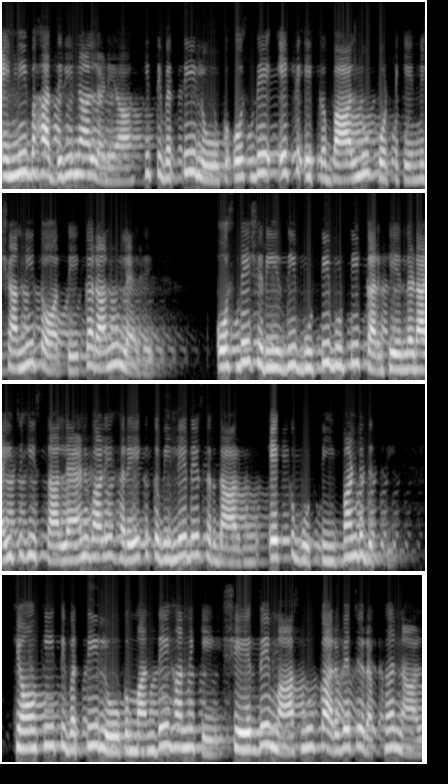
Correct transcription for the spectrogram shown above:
ਇੰਨੀ ਬਹਾਦਰੀ ਨਾਲ ਲੜਿਆ ਕਿ ਤਿੱਬਤੀ ਲੋਕ ਉਸ ਦੇ ਇੱਕ ਇੱਕ ਬਾਲ ਨੂੰ ਪੁੱਟ ਕੇ ਨਿਸ਼ਾਨੀ ਤੌਰ ਤੇ ਘਰਾਂ ਨੂੰ ਲੈ ਗਏ। ਉਸ ਦੇ ਸਰੀਰ ਦੀ ਬੂਟੀ ਬੂਟੀ ਕਰਕੇ ਲੜਾਈ 'ਚ ਹਿੱਸਾ ਲੈਣ ਵਾਲੇ ਹਰੇਕ ਕਬੀਲੇ ਦੇ ਸਰਦਾਰ ਨੂੰ ਇੱਕ ਬੂਟੀ ਵੰਡ ਦਿੱਤੀ। ਕਿਉਂਕਿ ਤਿੱਬਤੀ ਲੋਕ ਮੰਨਦੇ ਹਨ ਕਿ ਸ਼ੇਰ ਦੇ ਮਾਸ ਨੂੰ ਘਰ ਵਿੱਚ ਰੱਖਣ ਨਾਲ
